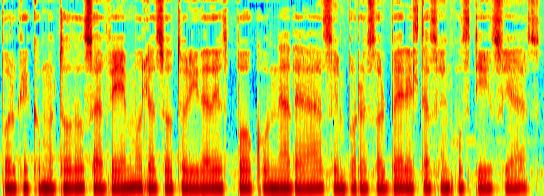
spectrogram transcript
Porque como todos sabemos, las autoridades poco o nada hacen por resolver estas injusticias.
